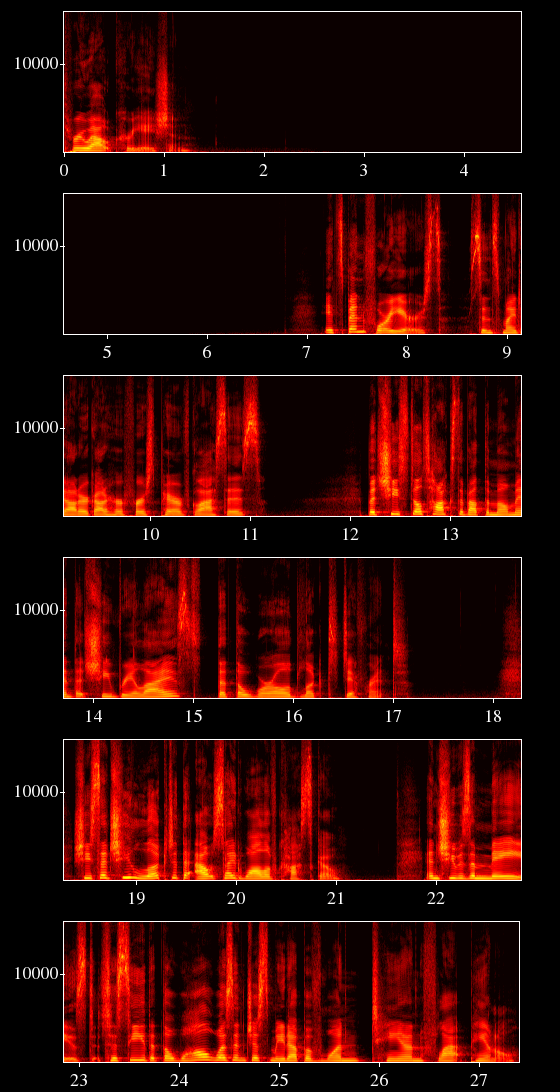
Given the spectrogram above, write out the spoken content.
throughout creation. It's been four years since my daughter got her first pair of glasses, but she still talks about the moment that she realized that the world looked different. She said she looked at the outside wall of Costco and she was amazed to see that the wall wasn't just made up of one tan flat panel.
